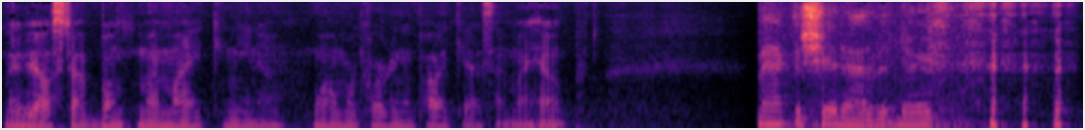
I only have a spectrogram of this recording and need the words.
Maybe I'll stop bumping my mic and you know, while I'm recording a podcast that might help. Smack the shit out of it, Derrek.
